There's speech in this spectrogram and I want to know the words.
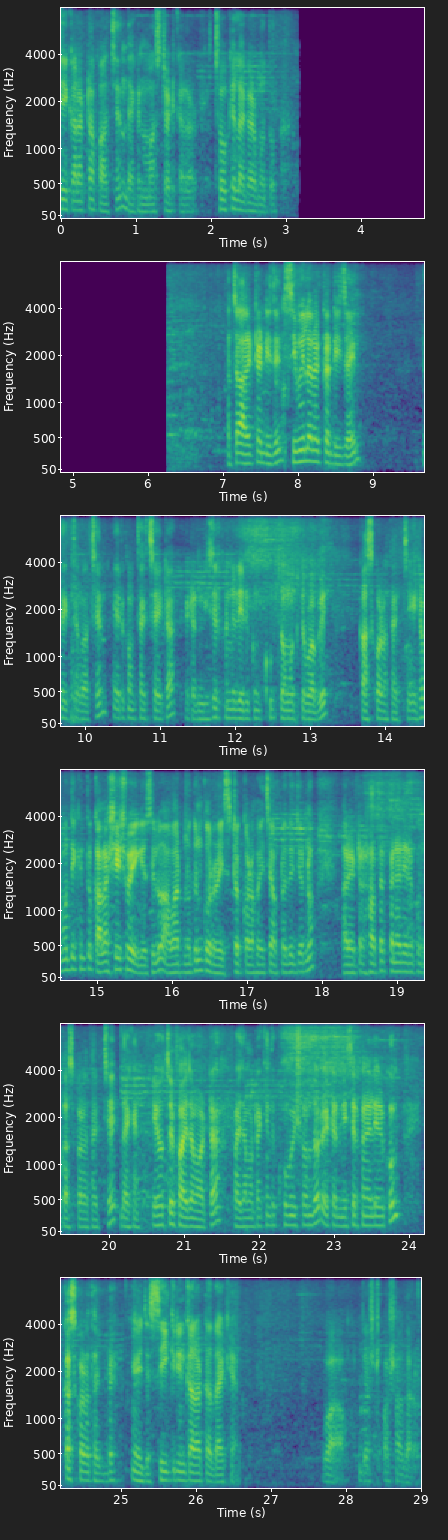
যে কালারটা পাচ্ছেন, দেখেন মাস্টার্ড কালার চোখে লাগার মতো। আচ্ছা আরেকটা ডিজাইন সিমিলার একটা ডিজাইন দেখতে পাচ্ছেন, এরকম থাকছে এটা। এটা নিচের প্যানেল এরকম খুব চমৎকারভাবে কাজ করা থাকছে। এটার মধ্যে কিন্তু কালার শেষ হয়ে গেছিল, আবার নতুন করে স্টক করা হয়েছে আপনাদের জন্য। আর এটার হাতের প্যানেল এরকম কাজ করা থাকছে। দেখেন, এ হচ্ছে পায়জামাটা। পায়জামাটা কিন্তু খুবই সুন্দর এটার নিচের প্যানেল এরকম কাজ করা থাকবে। এই যে সি গ্রিন কালারটা দেখেন। ওয়াও জাস্ট অসাধারণ।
